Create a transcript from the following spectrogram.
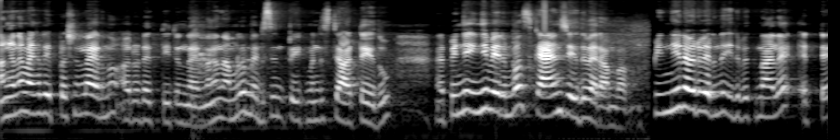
അങ്ങനെ ഭയങ്കര ഡിപ്രഷനിലായിരുന്നു അവരോട് എത്തിയിട്ടുണ്ടായിരുന്നു അങ്ങനെ നമ്മൾ മെഡിസിൻ ട്രീറ്റ്മെന്റ് സ്റ്റാർട്ട് ചെയ്തു. പിന്നെ ഇനി വരുമ്പോൾ സ്കാൻ ചെയ്ത് വരാൻ പറഞ്ഞു. പിന്നീട് അവർ വരുന്നത് ഇരുപത്തിനാല് എട്ട്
